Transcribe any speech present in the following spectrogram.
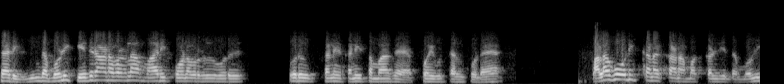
சரி இந்த மொழிக்கு எதிரானவர்களா மாறி போனவர்கள் ஒரு ஒரு கணி கணிசமாக போய்விட்டால் கூட பல கோடிக்கணக்கான மக்கள் இந்த மொழி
